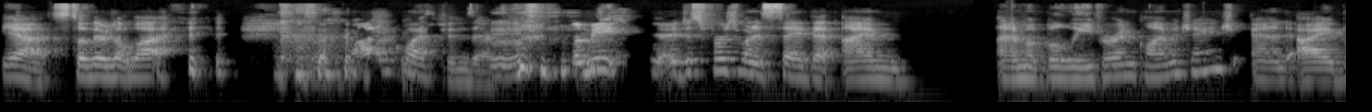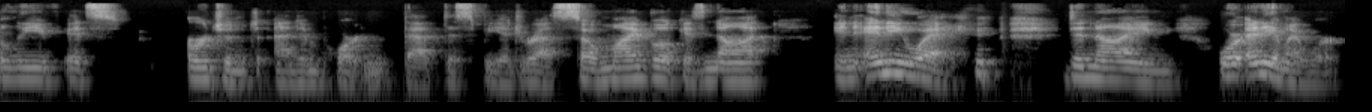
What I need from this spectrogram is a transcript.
yeah so there's a lot there's a lot of questions there mm. let me i just first want to say that i'm i'm a believer in climate change and i believe it's urgent and important that this be addressed. So my book is not in any way denying, or any of my work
